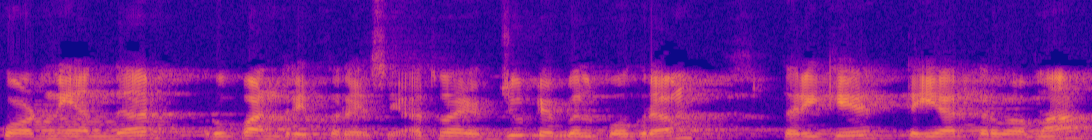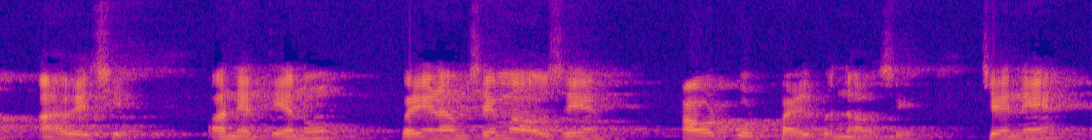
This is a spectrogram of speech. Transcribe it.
કોડની અંદર રૂપાંતરિત કરે છે, અથવા એક્ઝ્યુટેબલ પ્રોગ્રામ તરીકે તૈયાર કરવામાં આવે છે. અને તેનું પરિણામ શેમાં આવશે? આઉટપુટ ફાઇલ બનાવશે. જેને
